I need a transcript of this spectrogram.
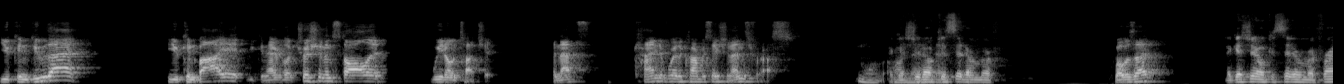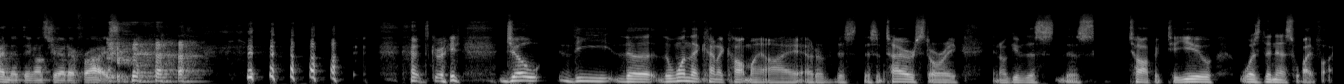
you can do that you can buy it you can have your electrician install it we don't touch it and that's kind of where the conversation ends for us Well, I guess you don't that- consider them. A, What was that? I guess you don't consider them a friend that they don't share their fries. That's great, Joe. The the the one that kind of caught my eye out of this this entire story, and I'll give this this topic to you was the Nest Wi-Fi.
